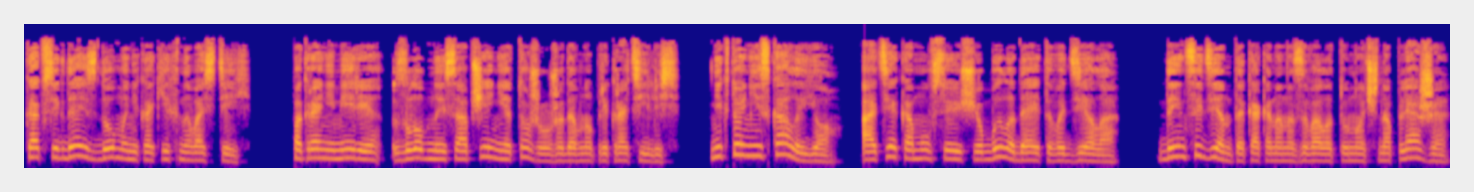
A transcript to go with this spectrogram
Как всегда, из дома никаких новостей. По крайней мере, злобные сообщения тоже уже давно прекратились. Никто не искал ее, а те, кому все еще было до этого дела, до инцидента, как она называла ту ночь на пляже,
